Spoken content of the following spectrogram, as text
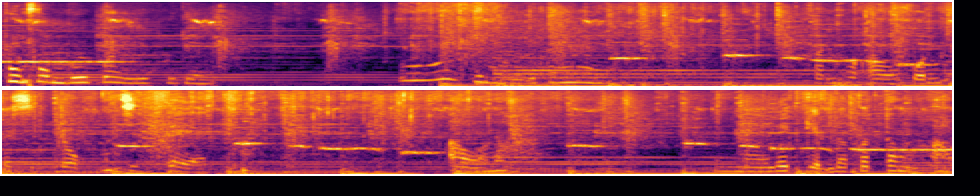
พุ่มปุ่มบุ้ยบุ้ยอยู่ผู้เดียวอุ้ยคือหนูอยู่ข้างในคันพอเอาฝนกระสิตกมันจิแตกเอาเนาะยังไงได้เก็บแล้วก็ต้องเอา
